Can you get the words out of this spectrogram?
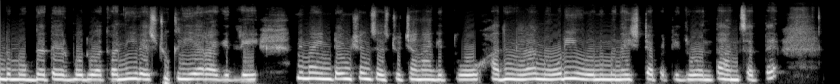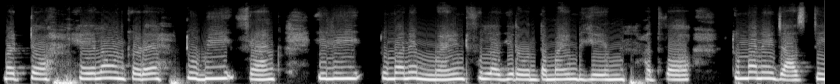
ಒಂದು ಮುಗ್ಧತೆ ಇರ್ಬೋದು ಅಥವಾ ನೀವೆಷ್ಟು ಕ್ಲಿಯರ್ ಆಗಿದ್ರಿ, ನಿಮ್ಮ ಇಂಟೆನ್ಷನ್ಸ್ ಎಷ್ಟು ಚೆನ್ನಾಗಿತ್ತು, ಅದನ್ನೆಲ್ಲ ನೋಡಿ ಇವರು ನಿಮ್ಮನ್ನ ಇಷ್ಟಪಟ್ಟಿದ್ರು ಅಂತ ಅನ್ಸುತ್ತೆ. ಬಟ್ ಎಲ್ಲ ಒಂದ್ ಕಡೆ ಟು ಬಿ ಫ್ರಾಂಕ್ ಇಲ್ಲಿ ತುಂಬಾನೇ ಮೈಂಡ್ಫುಲ್ ಆಗಿರುವಂತ ಮೈಂಡ್ ಗೇಮ್ ಅಥವಾ ತುಂಬಾನೇ ಜಾಸ್ತಿ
